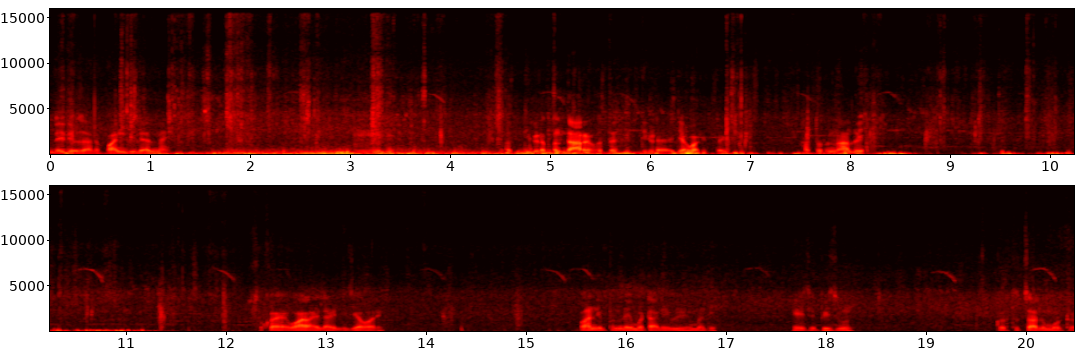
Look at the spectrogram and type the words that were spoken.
लई दिवस झालं पाणी दिलेलं नाही. तिकडं पण दार होतं. तिकडं ज्वारी पाईप हातरून आलोय. सुकाय वाळायला लागली ज्वारी. पाणी पण लई मट आले विहिरीमध्ये घ्यायचं भिजवून करतो चालू मोटर.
